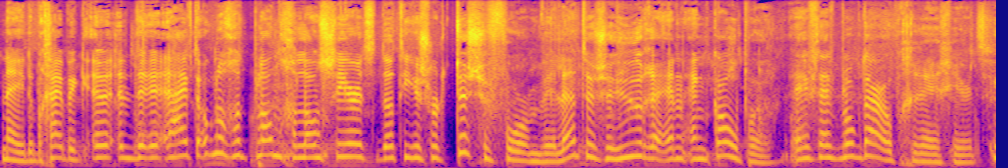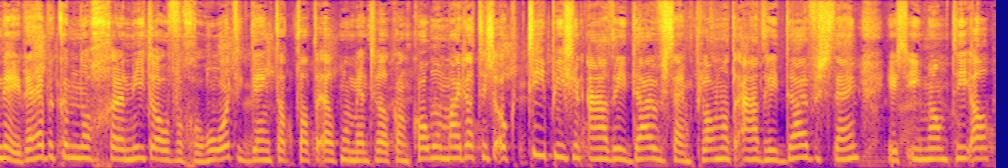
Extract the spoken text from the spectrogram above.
Nee, dat begrijp ik. Uh, de, hij heeft ook nog het plan gelanceerd dat hij een soort tussenvorm wil... Hè, tussen huren en, en kopen. Heeft hij Blok daarop gereageerd? Nee, daar heb ik hem nog uh, niet over gehoord. Ik denk dat dat elk moment wel kan komen. Maar dat is ook typisch een Adrie Duivenstein plan. Want Adrie Duivenstein is iemand die al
